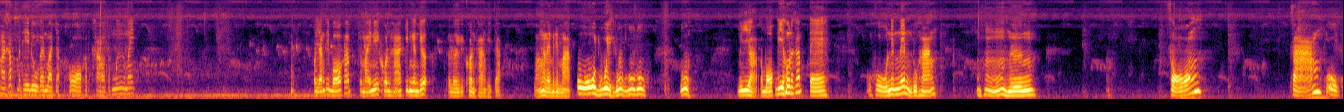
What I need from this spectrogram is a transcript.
มาครับมาเทดูกันว่าจะพอกับข่าวสักมือไหมก็อย่างที่บอกครับ สมัยนี้คนหากินกันเยอะ ก็เลยค่อนข้างที่จะ หวังอะไรไม่ได้มาก โอ้ดูดิดูดูดูดู นี่อะกระบอกเดียวนะครับ แต่ โอ้โหเน้นๆดูหางอื้อหือหนึ่งสองสามโอ้โห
